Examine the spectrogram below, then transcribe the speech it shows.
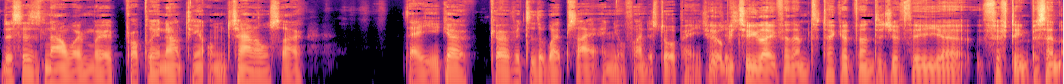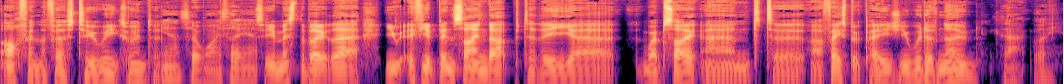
this is now when we're properly announcing it on the channel, so there you go. Go over to the website and you'll find a store page. It'll be too late for them to take advantage of the uh, 15% off in the first two weeks, won't it? Yeah, so why say it? So you missed the boat there. You, If you'd been signed up to the uh, website and to our Facebook page, you would have known. Exactly.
